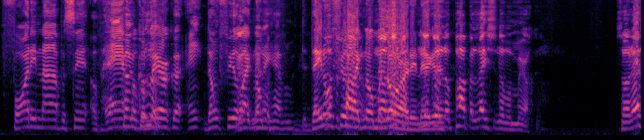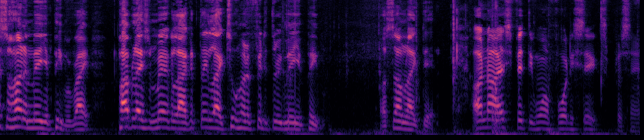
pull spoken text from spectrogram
Forty nine percent of half Cause- of cause look, America ain't don't feel like no. that ain't having- They don't What's the feel like popu- no now, minority, look, at- Look at the population of America. So that's 100 million people, right? Population of America, like I think, like 253 million people, or something like that. Oh, no, it's 51 46%.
